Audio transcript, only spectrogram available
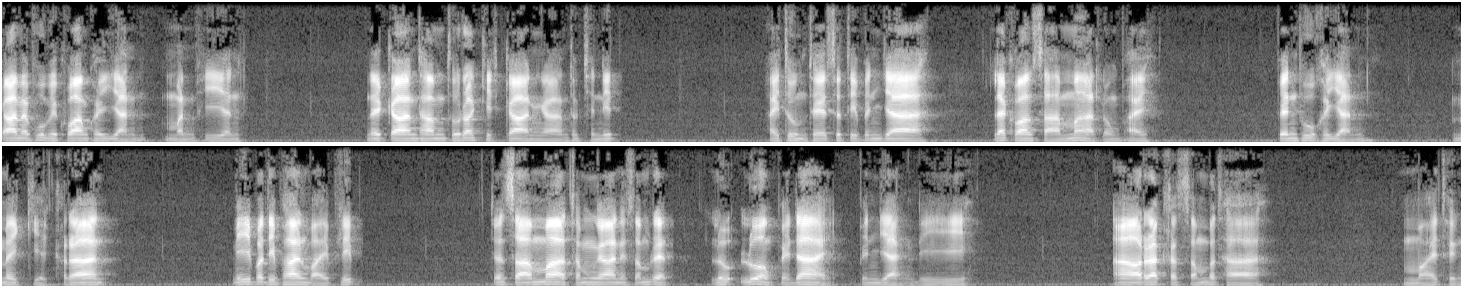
การเป็นผู้มีความขยันหมั่นเพียร ในการทำธุรกิจการงานทุกชนิด ให้ทุ่มเทสติปัญญาและความสามารถลงไป เป็นผู้ขยัน ไม่เกียจคร้าน มีปฏิภาณไหวพลิบ จนสามารถทำงานในสำเร็จลุล่วงไปได้เป็นอย่างดี อารักษสัมปทา หมายถึง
